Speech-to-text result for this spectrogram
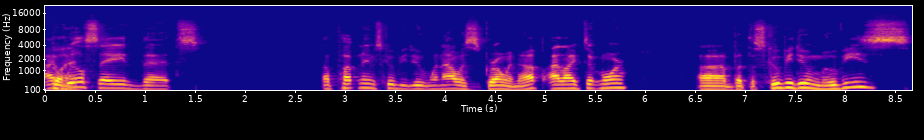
I will say that a pup named Scooby Doo. When I was growing up, I liked it more. Uh, but the Scooby Doo movies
